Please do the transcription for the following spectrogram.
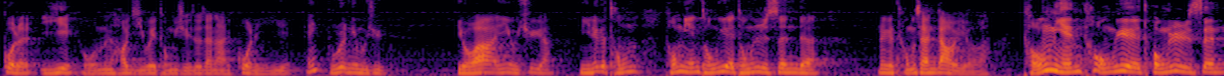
过了一夜，我们好几位同学都在那里过了一夜。哎，不论你有没有去？有啊，很有趣啊。你那个同同年同月同日生的，那个同山道友啊，同年同月同日生，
